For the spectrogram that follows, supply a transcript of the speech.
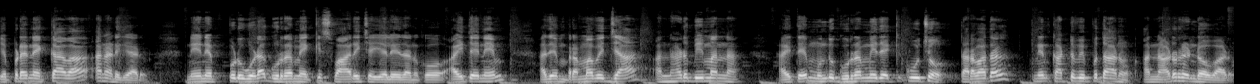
ఎప్పుడైనా ఎక్కావా? అని అడిగాడు. నేనెప్పుడు కూడా గుర్రం ఎక్కి స్వారీ చేయలేదనుకో అయితేనేం? అదేం బ్రహ్మ విద్య అన్నాడు భీమన్న. అయితే ముందు గుర్రం మీద ఎక్కి కూర్చో తర్వాత నేను కట్టు విప్పుతాను అన్నాడు రెండోవాడు.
